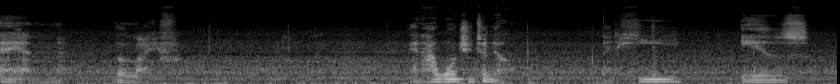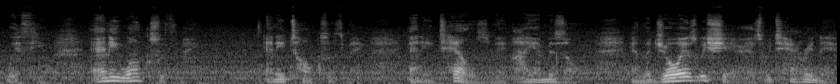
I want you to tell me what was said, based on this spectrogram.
and the life. And I want you to know that He is with you. And He walks with me. And He talks with me. And He tells me I am His own. And the joys we share as we tarry near,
